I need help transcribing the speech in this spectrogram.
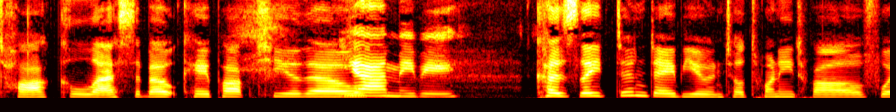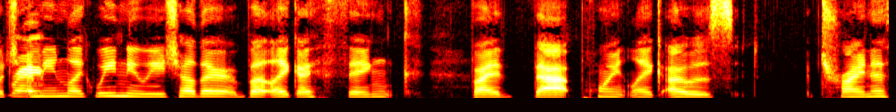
talk less about K-pop to you, though. yeah maybe Because they didn't debut until 2012, which I mean, like we knew each other, but like I think by that point, like I was trying to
